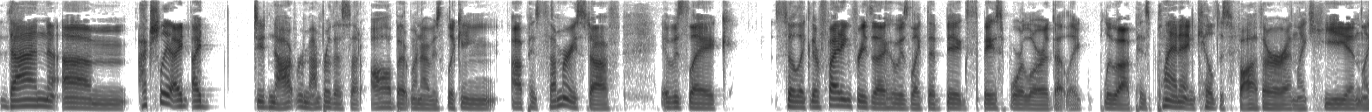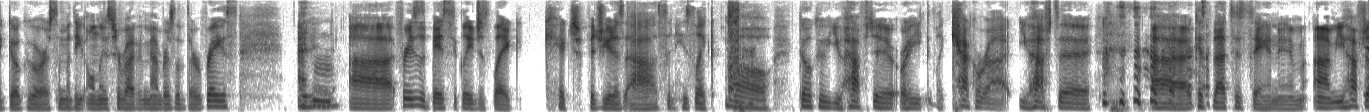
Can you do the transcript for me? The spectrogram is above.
then um actually I I did not remember this at all, but when I was looking up his summary stuff, it was like so like they're fighting Frieza who is like the big space warlord that like blew up his planet and killed his father and like he and like Goku are some of the only surviving members of their race. And uh Frieza's basically just like kicked Vegeta's ass and he's like, "Oh, Goku, you have to or he like Kakarot, you have to uh cuz that's his Saiyan name. Um you have to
